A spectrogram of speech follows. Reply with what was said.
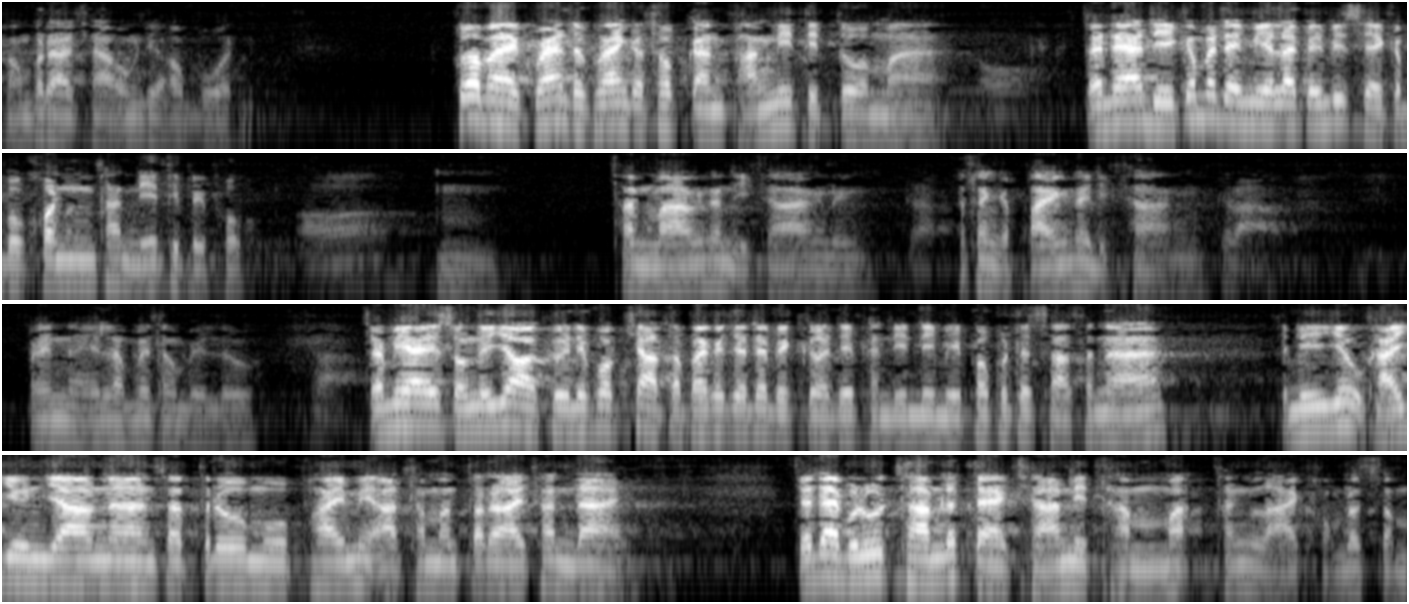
ของพระราชาองค์ที่ออกบวชเพื่อไม่ให้แคว้นต่อแคว้นกระทบกันผังนี้ติดตัวมาโอ้แต่ในอดีตก็ไม่ได้มีอะไรเป็นพิเศษกับบุคคลท่านนี้ที่ไปพบอ๋ออืมท่านมาของท่านอีกทางหนึ่งครับแล้วท่านก็ไปของท่านอีกทางครับ ไปไหนเราไม่ต้องไปรู้ครับจะมีอานิสงส์ในยอดคือในภพชาติต่อไปก็จะได้ไปเกิดในแผ่นดินที่มีพระพุทธศาสนา จะมีอายุขายยืนยาวนานศัตรูหมู่ภัยไม่อาจทำอันตรายท่านได้ จะได้บรรลุธรรมและแตกฉานในธรรมะทั้งหลายของพระสัม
